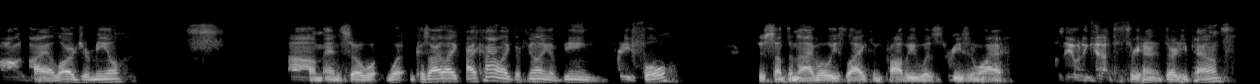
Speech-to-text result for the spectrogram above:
followed by a larger meal. Um, and so what, because I like, I kind of like the feeling of being pretty full, just something that I've always liked and probably was the reason why I was able to get up to 330 pounds.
